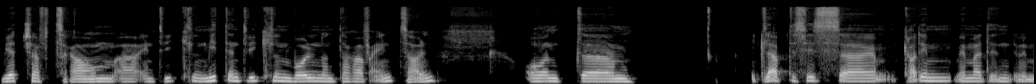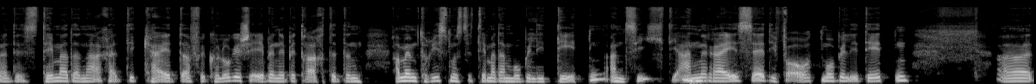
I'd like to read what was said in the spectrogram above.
Wirtschaftsraum äh, entwickeln, mitentwickeln wollen und darauf einzahlen. Und ähm, ich glaube, das ist äh, gerade wenn man den, wenn man das Thema der Nachhaltigkeit auf ökologischer Ebene betrachtet, dann haben wir im Tourismus das Thema der Mobilitäten an sich, die mhm. Anreise, die Vorortmobilitäten, äh,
